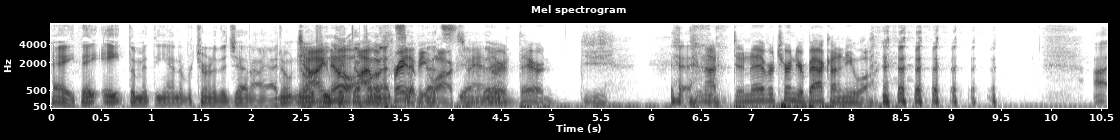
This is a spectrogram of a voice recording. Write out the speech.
Hey, they ate them at the end of Return of the Jedi. I don't know. Yeah, if I you know. Picked up I'm on that I'm afraid sub- of Ewoks, yeah, man. they're- They're they're. do not do never turn your back on an Ewok. uh,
